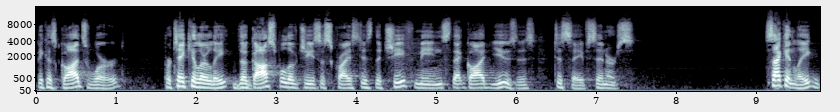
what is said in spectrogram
because God's Word, particularly the gospel of Jesus Christ, is the chief means that God uses to save sinners. Secondly,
